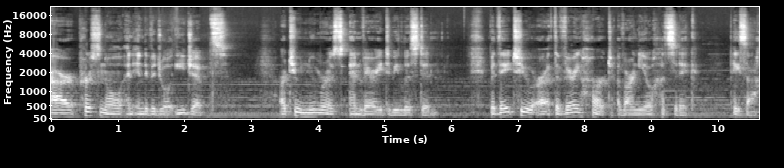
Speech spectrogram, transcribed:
Our personal and individual Egypts are too numerous and varied to be listed, but they too are at the very heart of our neo Hasidic Pesach.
